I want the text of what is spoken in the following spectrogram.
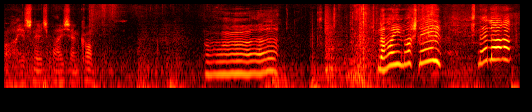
Oh, jetzt schnell speichern, komm. Ah. Nein, mach schnell! Schneller!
